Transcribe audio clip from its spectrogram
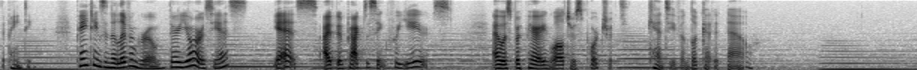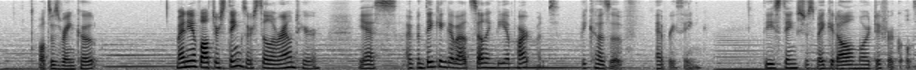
The painting. Paintings in the living room. They're yours, yes? Yes, I've been practicing for years. I was preparing Walter's portrait. Can't even look at it now. Walter's raincoat. Many of Walter's things are still around here. Yes, I've been thinking about selling the apartment because of everything. These things just make it all more difficult.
